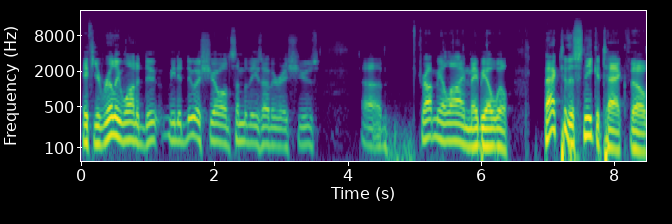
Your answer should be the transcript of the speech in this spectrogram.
if you really want to do me to do a show on some of these other issues, uh, drop me a line. Maybe I will. Back to the sneak attack, though.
